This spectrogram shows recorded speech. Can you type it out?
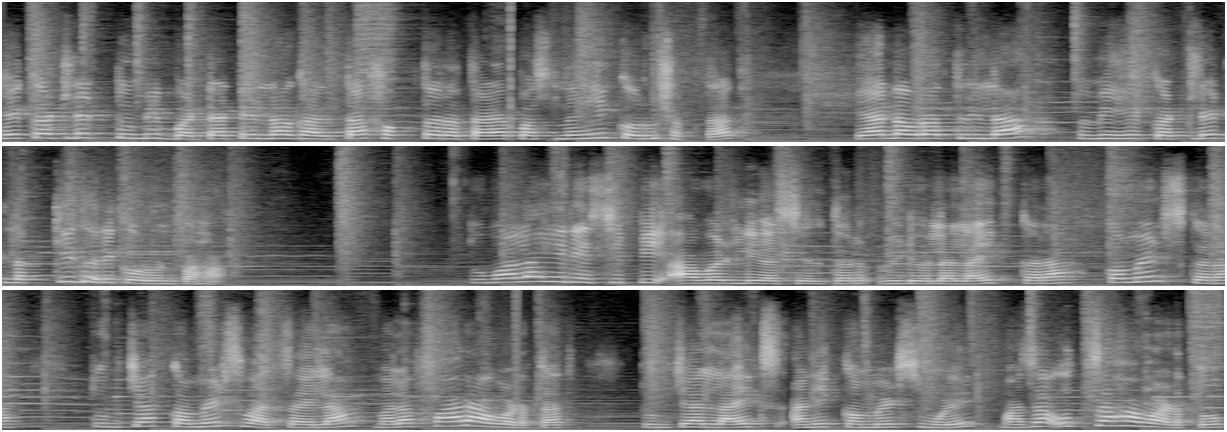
हे कटलेट तुम्ही बटाटे न घालता फक्त रताळ्यापासूनही करू शकतात. या नवरात्रीला तुम्ही हे कटलेट नक्की घरी करून पहा. तुम्हाला ही रेसिपी आवडली असेल तर व्हिडिओला लाईक करा कमेंट्स करा. तुमच्या कमेंट्स वाचायला मला फार आवडतात. तुमच्या लाईक्स आणि कमेंट्समुळे माझा उत्साह वाढतो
